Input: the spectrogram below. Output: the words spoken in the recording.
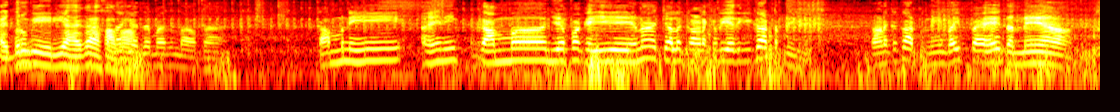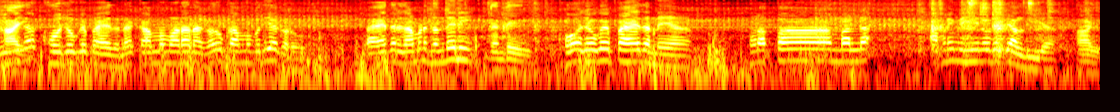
ਇੱਧਰ ਨੂੰ ਵੀ ਏਰੀਆ ਹੈਗਾ ਖਾਸਾ। ਕੀ ਤੇ ਮੈਂ ਤੁਹਾਨੂੰ ਦੱਸਦਾ। ਕੰਮ ਨਹੀਂ ਐ ਨਹੀਂ ਕੰਮ ਜੇ ਆਪਾਂ ਕਹੀਏ ਹਨਾ ਚੱਲ ਕਣਕ ਵੀ ਐਤਕੀ ਘੱਟ ਤੀ। ਕਣਕ ਘੱਟ ਨਹੀਂ ਬਾਈ ਪੈਸੇ ਦੰਨੇ ਆ। ਹਾਂਜੀ। ਯਾਰ ਖੁਸ਼ ਹੋ ਕੇ ਪੈਸੇ ਦੇਣਾ ਕੰਮ ਮਾੜਾ ਨਾ ਕਰੋ ਕੰਮ ਵਧੀਆ ਕਰੋ। ਪੈਸੇ ਤੇਰੇ ਸਾਹਮਣੇ ਦੰਦੇ ਨਹੀਂ। ਦੰਦੇ ਖੁਸ਼ ਹੋ ਕੇ ਪੈਸੇ ਦੰਨੇ ਆ। ਹੁਣ ਆਪਾਂ ਮੰਨ ਲਾ ਆਪਣੀ ਮਸ਼ੀਨ ਉਹਦੇ ਚੱਲਦੀ ਆ। ਹਾਂਜੀ।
